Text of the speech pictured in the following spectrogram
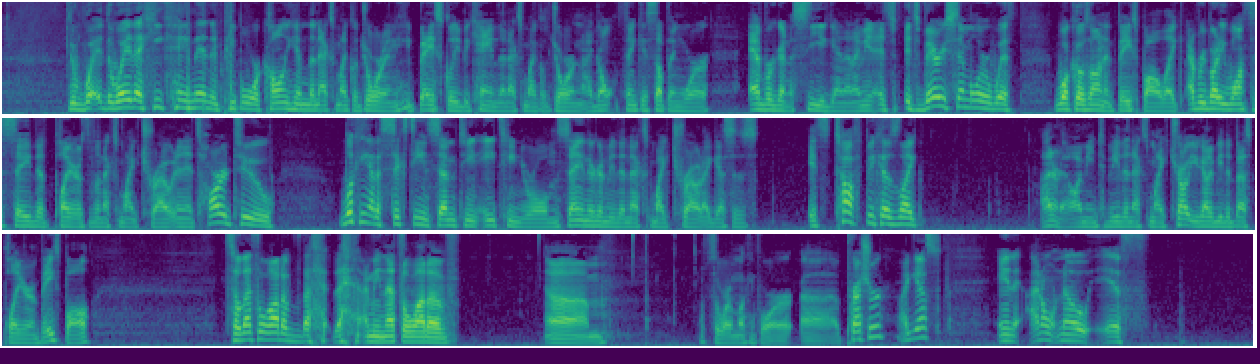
The way, the way that he came in and people were calling him the next Michael Jordan, he basically became the next Michael Jordan. I don't think is something where ever going to see again. And I mean, it's it's very similar with what goes on in baseball. Like everybody wants to say that players are the next Mike Trout, and it's hard to looking at a 16, 17, 18 year old and saying they're going to be the next Mike Trout. I guess is it's tough because like I don't know. I mean, to be the next Mike Trout, you got to be the best player in baseball. So that's a lot of. I mean, that's a lot of. Um, what's the word I'm looking for? Uh, pressure, I guess. And I don't know if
